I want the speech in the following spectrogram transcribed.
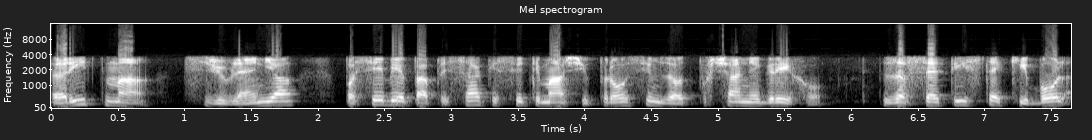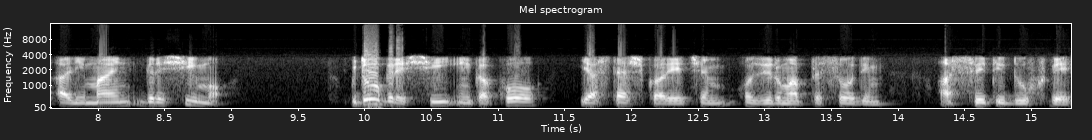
ritma življenja posebej pa pri vsaki sveti maši prosim za odpuščanje grehov, za vse tiste, ki bolj ali manj grešimo. Kdo greši in kako, jaz težko rečem oziroma presodim, a sveti duh ve.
